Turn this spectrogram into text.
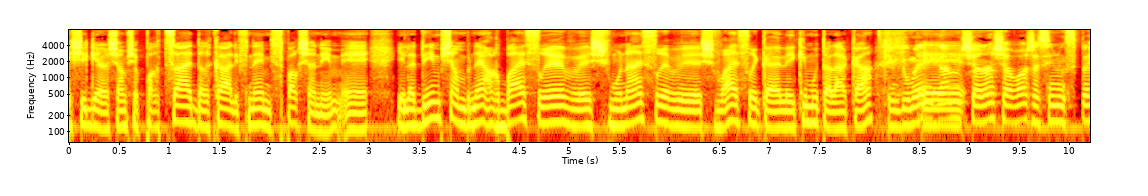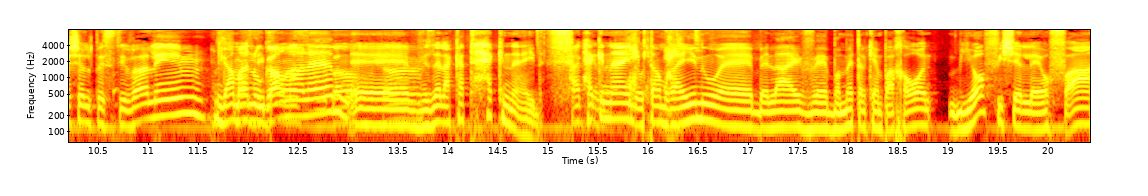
שהגיעה לשם, שפרצה את דרכה לפני מספר שנים. אה, ילדים שם בני 14 ו-18 ו-17 כאלה הקימו את הלהקה. כמדומני אה, גם שנה שעברה שעשינו ספיישל פסטיבלים. גם אז דיברנו עליהם, אה. וזה להקת הקנייד. Hackneyed. אותם ראינו ב live ב Metalcamp האחרון, יופי של הופעה,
